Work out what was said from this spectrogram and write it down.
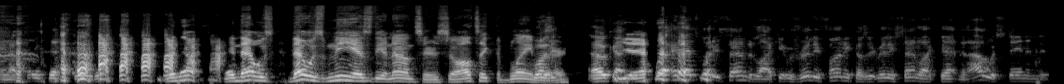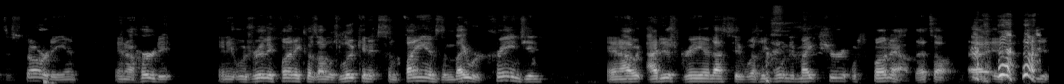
And I think that- and, that, and that was that was me as the announcer, so I'll take the blame Was there. it? okay. Yeah. well, and that's what it sounded like. It was really funny because it really sounded like that. And I was standing at the start end and I heard it. And it was really funny because I was looking at some fans and they were cringing. And I, I just grinned. I said, well, he wanted to make sure it was spun out. That's all. Uh, it-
